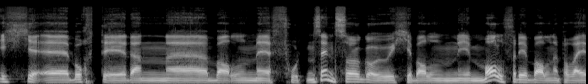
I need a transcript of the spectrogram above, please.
ikke er borti den eh, ballen med foten sin, så går jo ikke ballen i mål, fordi ballen er på vei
